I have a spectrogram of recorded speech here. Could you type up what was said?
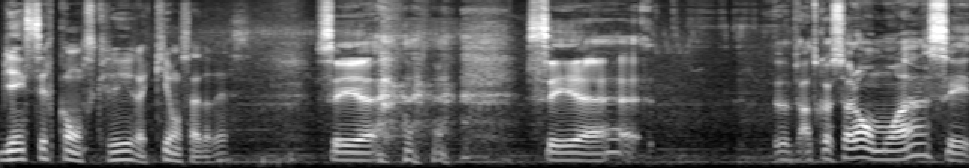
bien circonscrire à qui on s'adresse? C'est. Euh, c'est. Euh, en tout cas, selon moi, c'est,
